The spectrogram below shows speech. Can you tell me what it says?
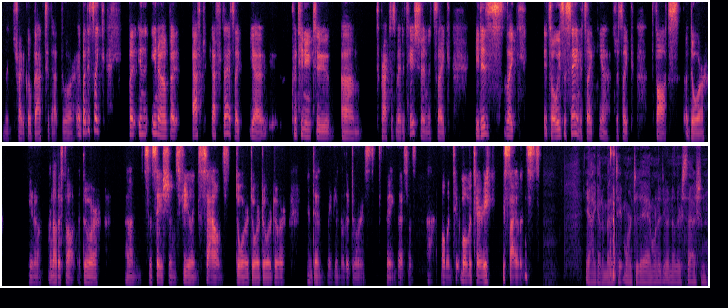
And then try to go back to that door. But it's like but in you know but after after that it's like yeah continuing to um to practice meditation it's like it is like it's always the same. It's like yeah just like thoughts a door you know another thought a door um sensations feelings sounds door door door door. And then maybe another door is the thing that's just uh, momentary, momentary silence Yeah, I got to meditate more today. I want to do another session.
